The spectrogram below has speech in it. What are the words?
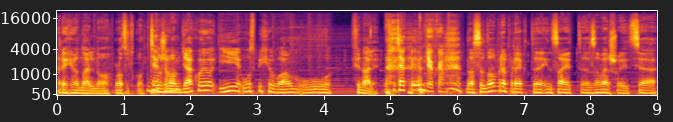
регіонального розвитку. Дякую Дуже вам дякую і успіхів вам у фіналі. дякую. Дякую. На все добре. Проект Інсайт завершується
